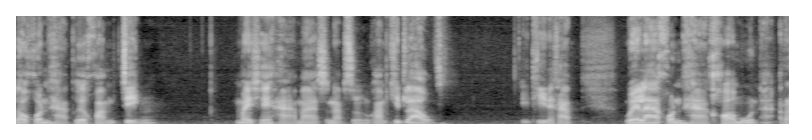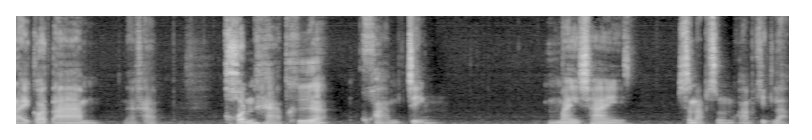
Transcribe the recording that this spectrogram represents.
เราค้นหาเพื่อความจริง ไม่ใช่หามาสนับสนุนความคิดเรา อีกทีนะครับ เวลาค้นหาข้อมูลอะไรก็ตามนะครับ ค้นหาเพื่อความจริง ไม่ใช่สนับสนุนความคิดเรา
